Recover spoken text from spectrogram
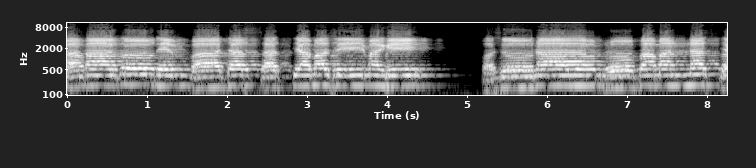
ममाकोतिम् वाचः सत्यमसीमहि पशूनाम् रूपमन्नस्य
